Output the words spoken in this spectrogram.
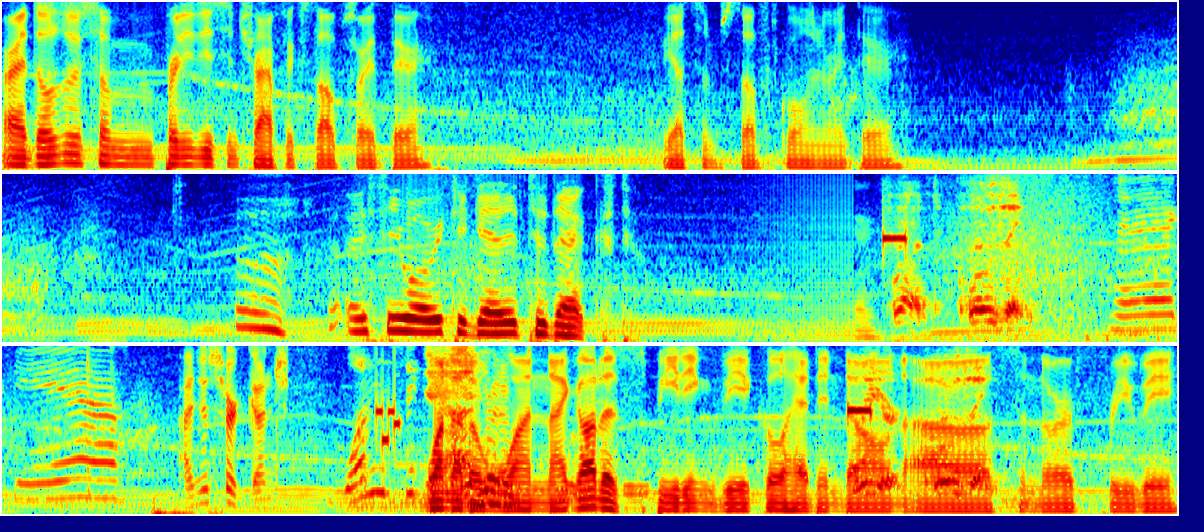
Alright, those are some pretty decent traffic stops right there. We got some stuff going right there. I see what we could get into next. Front, closing. Heck yeah. I just heard gunshot. One six. One out of one. I got a speeding vehicle heading down uh, closing. Sonora Freeway.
